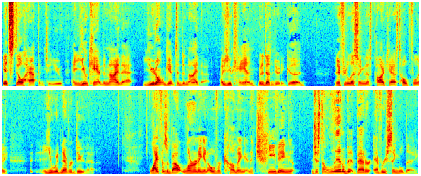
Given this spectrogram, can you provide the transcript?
it still happened to you, and you can't deny that. You don't get to deny that. Uh, you can, but it doesn't do any good. And if you're listening to this podcast, hopefully you would never do that. Life is about learning and overcoming and achieving just a little bit better every single day.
